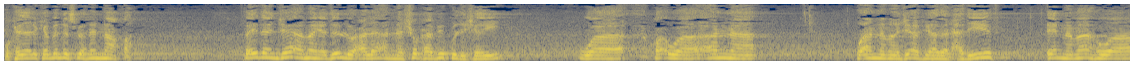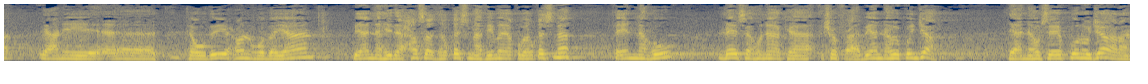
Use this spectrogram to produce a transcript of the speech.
وكذلك بالنسبة للناقة. فإذا جاء ما يدل على أن الشبهة في كل شيء وأن وأن ما جاء في هذا الحديث إنما هو يعني آه، توضيح وبيان بأنه إذا حصلت القسمة فيما يقبل القسمة فإنه ليس هناك شفعة بأنه يكون جار لأنه سيكون جارا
